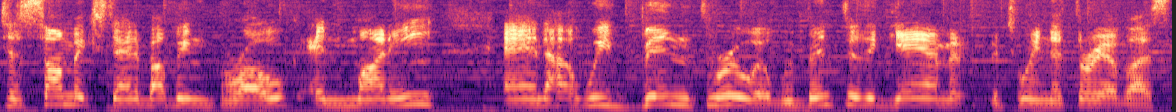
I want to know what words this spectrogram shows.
to some extent about being broke and money, and uh, we've been through it. We've been through the gamut between the three of us.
